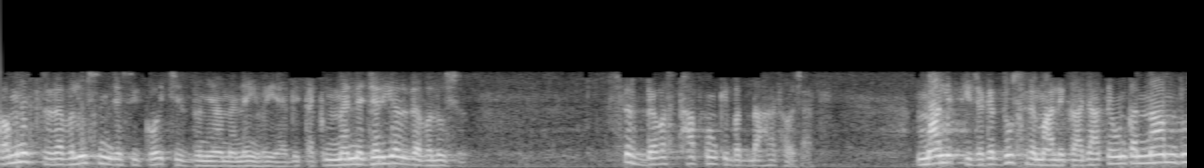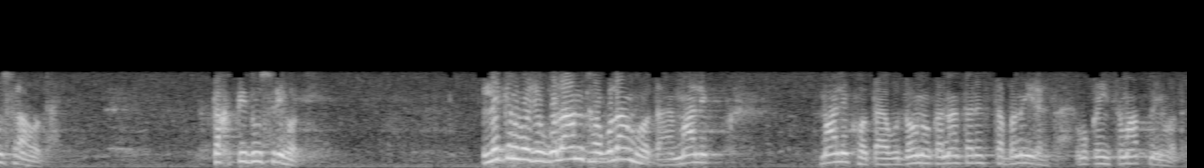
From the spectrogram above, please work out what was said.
कम्युनिस्ट रेवोल्यूशन जैसी कोई चीज़ दुनिया में नहीं हुई है अभी तक। Managerial revolution. सिर्फ़ व्यवस्थापकों की बदलाहट हो जाती मालिक की जगह दूसरे मालिक आ जाते हैं, उनका नाम दूसरा होता है, तख्ती दूसरी होती लेकिन वो जो गुलाम था, गुलाम होता है, मालिक मालिक होता है, वो दोनों का नाता रिश्ता बना ही रहता है, वो कहीं समाप्त नहीं होता।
